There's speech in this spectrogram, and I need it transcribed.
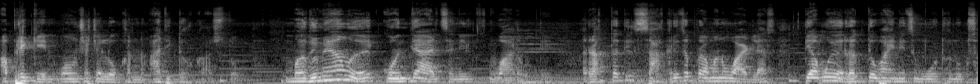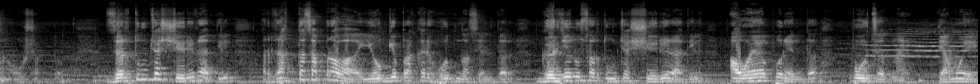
आफ्रिकेन वंशाच्या लोकांना अधिक धोका असतो. मधुमेहामुळे कोणत्या अडचणी वाढ होते? रक्तातील साखरेचं प्रमाण वाढल्यास त्यामुळे रक्तवाहिनीचं मोठं नुकसान होऊ शकतं. जर तुमच्या शरीरातील रक्ताचा प्रवाह योग्य प्रकारे होत नसेल तर गरजेनुसार तुमच्या शरीरातील अवयवापर्यंत पोहोचत नाही. त्यामुळे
